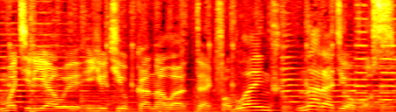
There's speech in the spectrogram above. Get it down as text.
Материалы YouTube канала Tech for Blind на Радиовоз.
